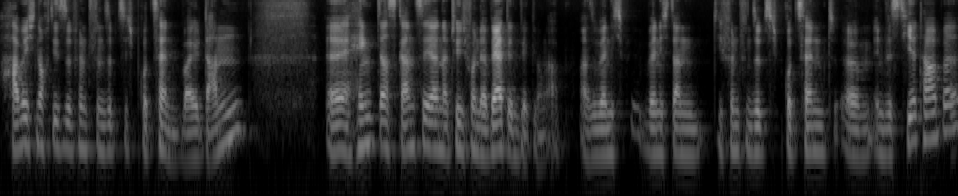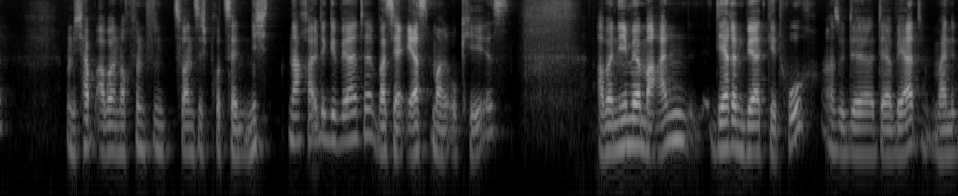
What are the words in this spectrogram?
habe ich noch diese 75 Prozent, weil dann äh, hängt das Ganze ja natürlich von der Wertentwicklung ab. Also wenn ich, wenn ich dann die 75 Prozent ähm, investiert habe und ich habe aber noch 25 Prozent nicht nachhaltige Werte, was ja erstmal okay ist, aber nehmen wir mal an, deren Wert geht hoch, also der, der Wert, meine,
